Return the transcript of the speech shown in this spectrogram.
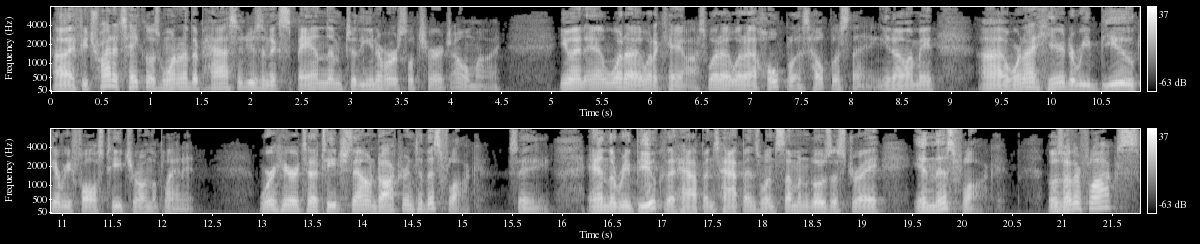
Uh, if you try to take those one another passages and expand them to the universal church, oh my. You know, and, and what a what a chaos. What a what a hopeless, helpless thing. You know, I mean, uh, we're not here to rebuke every false teacher on the planet. We're here to teach sound doctrine to this flock. See, and the rebuke that happens happens when someone goes astray in this flock. Those other flocks,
